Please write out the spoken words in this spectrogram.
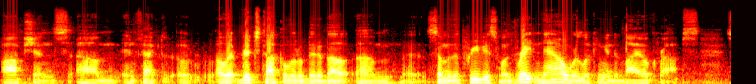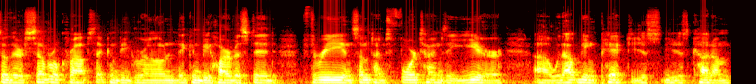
options. Um, in fact, uh, I'll let Rich talk a little bit about um, uh, some of the previous ones. Right now, we're looking into biocrops. So there are several crops that can be grown. They can be harvested three and sometimes four times a year uh, without being picked. You just you just cut them.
